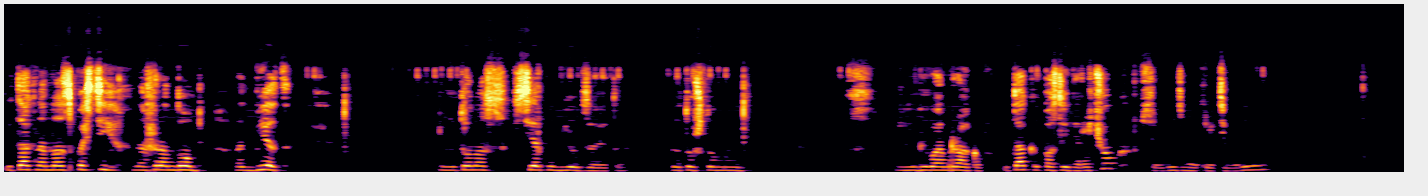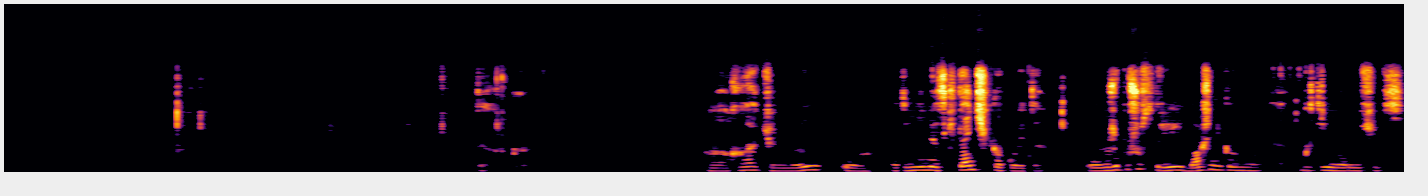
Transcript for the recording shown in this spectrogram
Итак, нам надо спасти наш рандом от бед. Не то нас серп убьет за это. За то, что мы не убиваем раков. Итак, последний рачок. Все, едем на третий уровень. Что мы... О, это немецкий танчик какой-то. Он уже пошустрее, башенка у него быстрее ворочается.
